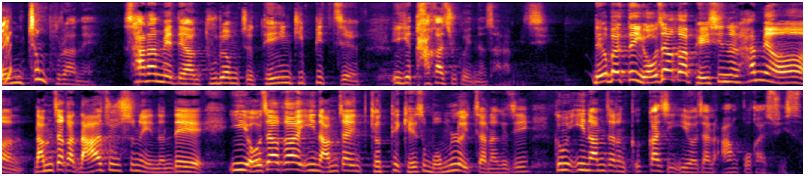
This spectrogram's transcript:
엄청 불안해. 사람에 대한 두려움증, 대인 기피증 이게 다 가지고 있는 사람이지. 내가 봤을 때 여자가 배신을 하면 남자가 나아줄 수는 있는데 이 여자가 이 남자 곁에 계속 머물러 있잖아, 그지? 그러면 이 남자는 끝까지 이 여자를 안고 갈 수 있어.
